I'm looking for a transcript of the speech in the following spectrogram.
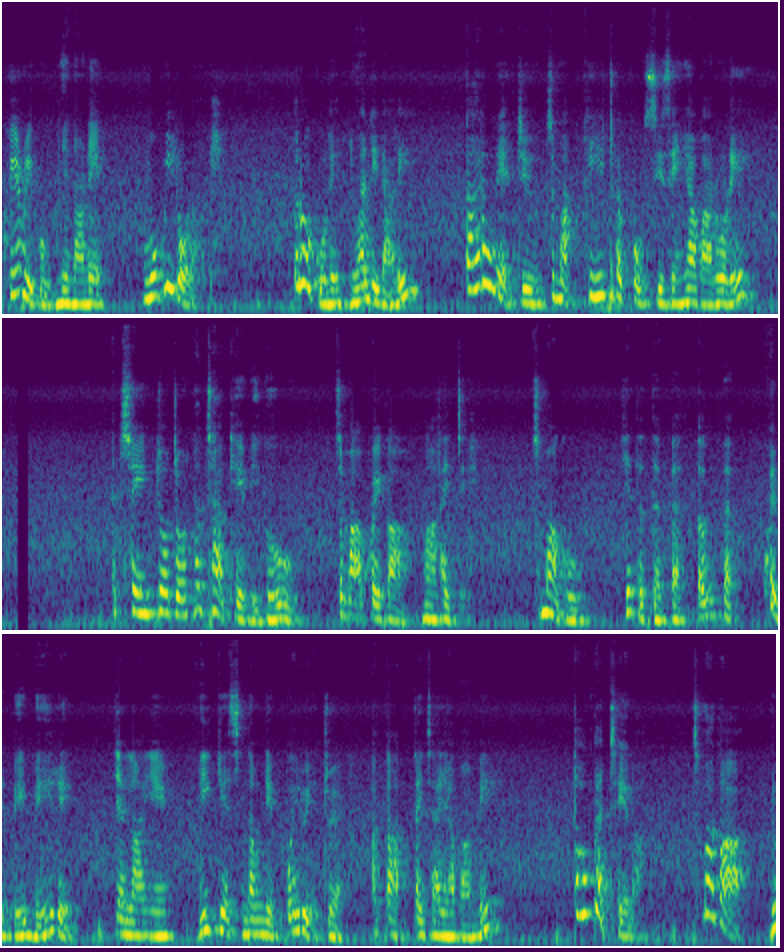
ခွေးတွေကိုမြင်တာနဲ့ငိုမိတော့တာပဲ သူတို့ကိုလည်းလွမ်းနေတာလေတားတော့နဲ့အတူကျမခရီးထွက်ဖို့စီစဉ်ရပါတော့တယ်အချိန်တော်တော်နှောက်ချခဲ့ပြီကိုကျမအဖွဲကမာလိုက်တယ်ကျမကိုရက်သက်သက်ပတ်သုံးပတ်ခွင့်ပေးမယ်တဲ့ပြန်လာရင် Vegas နောက်နဲ့ပွဲတွေအတွက်အကတိုက်ကြရပါမယ်တောင်းပတ်ထဲလားကျမကလူ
